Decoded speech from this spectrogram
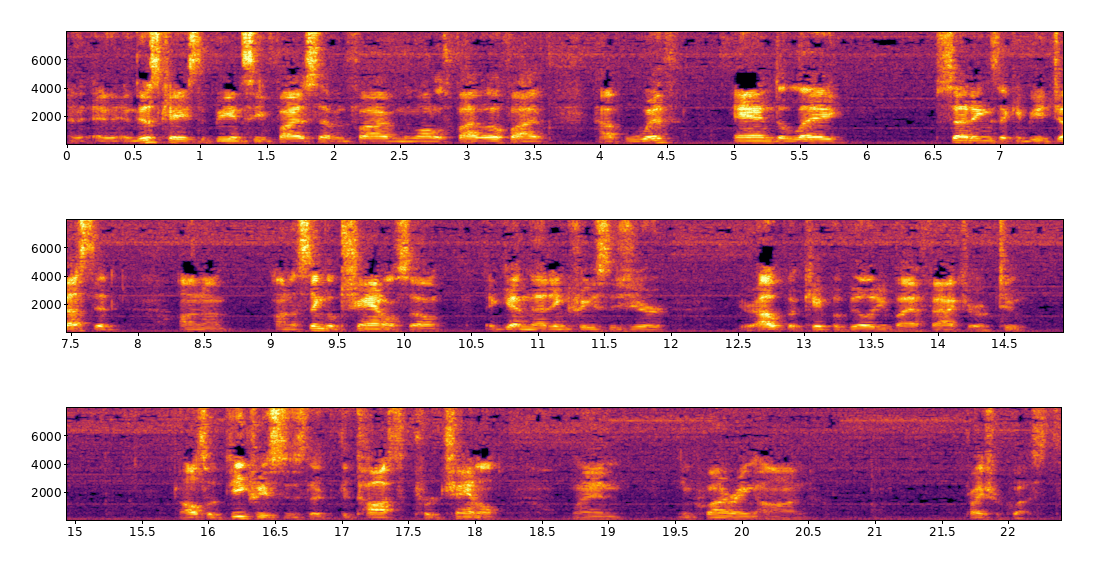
And, in this case, the BNC 575 and the models 505 have width and delay settings that can be adjusted on a, on a single channel. So again, that increases your, your output capability by a factor of two. Also decreases the, the cost per channel when inquiring on price requests.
